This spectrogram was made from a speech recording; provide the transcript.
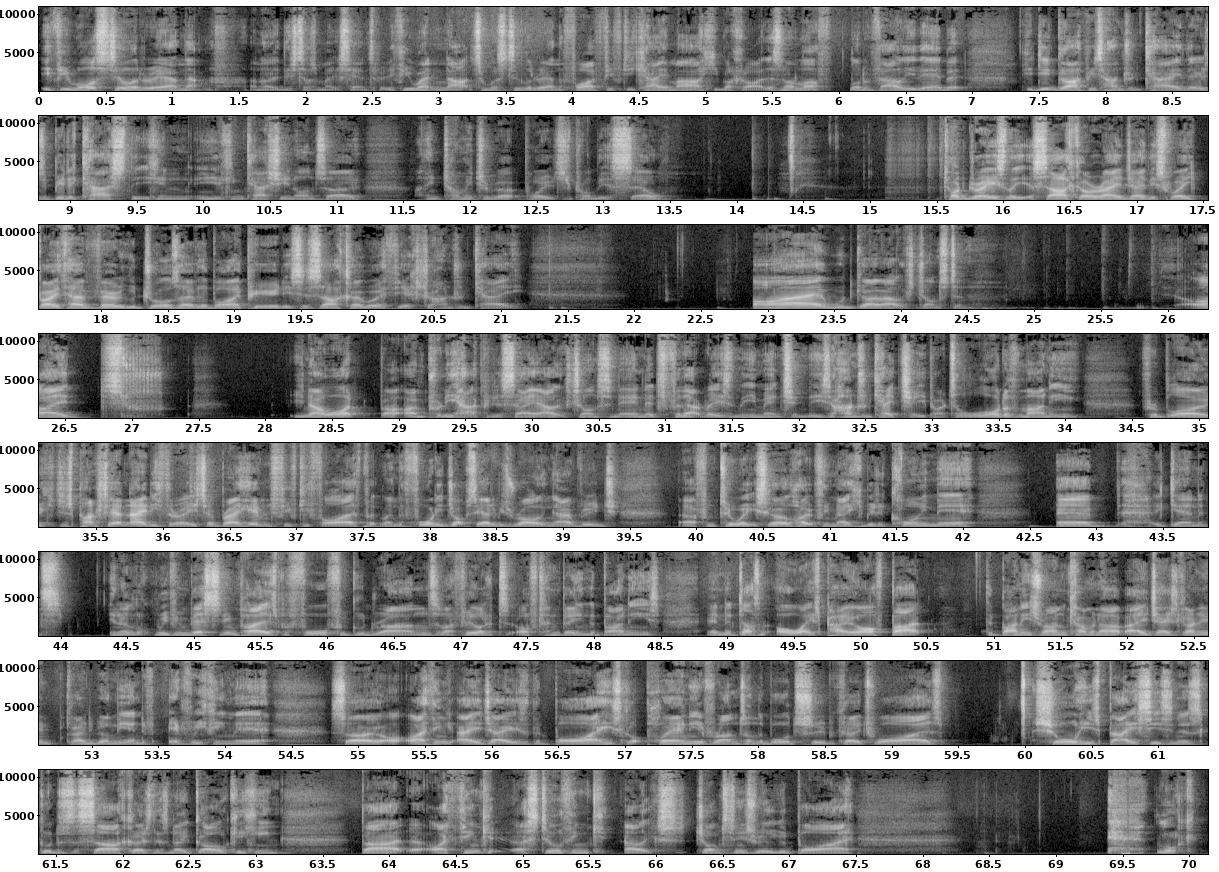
if he was still at around that, I know this doesn't make sense, but if he went nuts and was still around the 550k mark, you'd be like, all right, there's not a lot, lot of value there, but he did go up his 100k. There is a bit of cash that you can you can cash in on, so I think Tommy Trbojevic is probably a sell. Todd Greasley, Isaako or AJ this week, both have very good draws over the buy period. Is Isaako worth the extra 100k? I would go Alex Johnston. I you know what? I'm pretty happy to say Alex Johnston, and it's for that reason that you mentioned. He's 100k cheaper. It's a lot of money for a bloke. He just punched out an 83, so break even's 55, but when the 40 drops out of his rolling average uh, from two weeks ago, it'll hopefully make a bit of coin there. Uh, again, it's you know, look, we've invested in players before for good runs, and I feel like it's often been the bunnies, and it doesn't always pay off. But the bunnies run coming up, AJ's going to, going to be on the end of everything there. So I think AJ is the buy. He's got plenty of runs on the board, super coach wise. Sure, his base isn't as good as the Sarkos. There's no goal kicking, but I think I still think Alex Johnston is a really good buy. Look,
